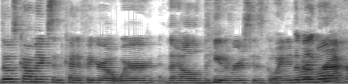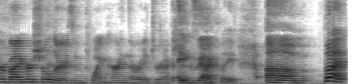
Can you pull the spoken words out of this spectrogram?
those comics and kind of figure out where the hell the universe is going in Literally Marvel, grab her by her shoulders and point her in the right direction. Exactly. Um, but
